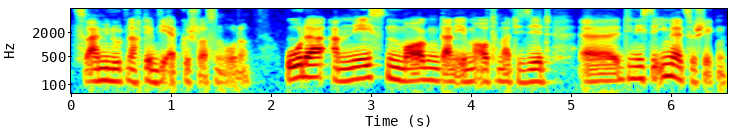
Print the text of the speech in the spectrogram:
zwei Minuten nachdem die App geschlossen wurde. Oder am nächsten Morgen dann eben automatisiert äh, die nächste E-Mail zu schicken.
